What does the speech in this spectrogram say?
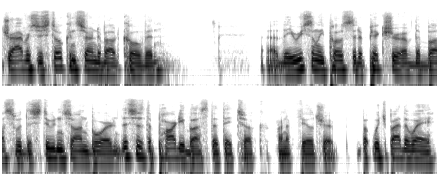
Drivers are still concerned about COVID. Uh, they recently posted a picture of the bus with the students on board. This is the party bus that they took on a field trip, but which, by the way,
